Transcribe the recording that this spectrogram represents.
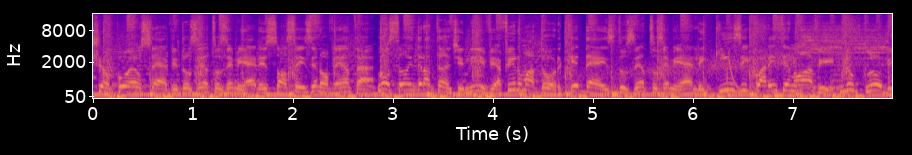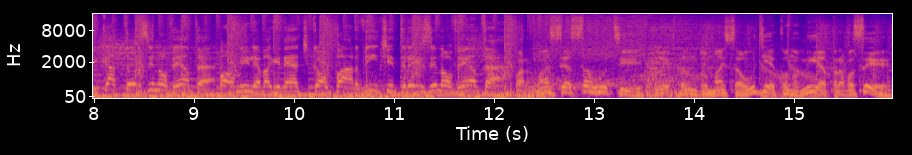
Shampoo Elseve 200 ml só 6,90. Loção hidratante Nivea Afirmador Q10 200 ml 15,49. No Clube 14,90. Palmilha magnética ao par 23,90. Farmácia Salute, levando mais saúde e economia para você.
